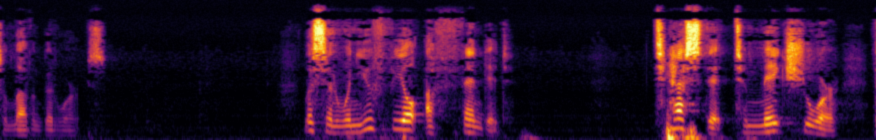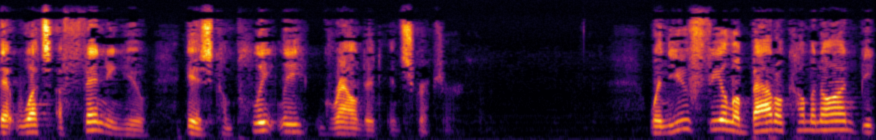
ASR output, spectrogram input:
to love and good works? Listen, when you feel offended, test it to make sure that what's offending you is completely grounded in Scripture. When you feel a battle coming on, be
